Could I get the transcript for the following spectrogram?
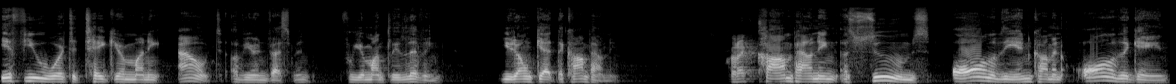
if you were to take your money out of your investment for your monthly living, you don't get the compounding. Correct. Compounding assumes all of the income and all of the gain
